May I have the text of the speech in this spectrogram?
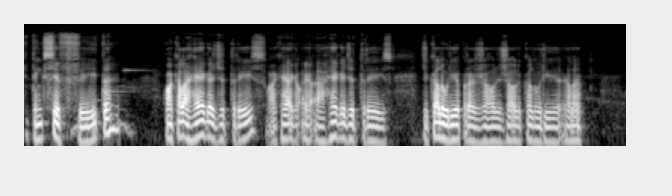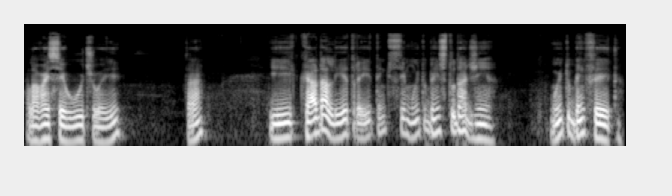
que tem que ser feita com aquela regra de 3, a regra, a regra de 3 de caloria para joule, joule caloria, ela ela vai ser útil aí, tá? E cada letra aí tem que ser muito bem estudadinha, muito bem feita.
